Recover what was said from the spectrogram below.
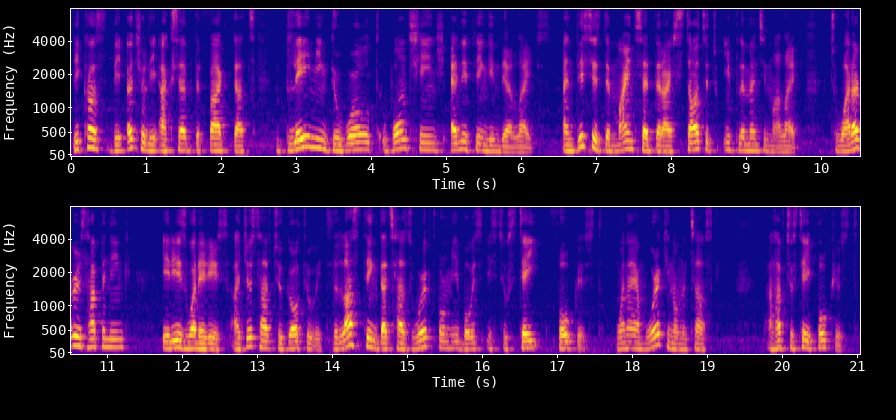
because they utterly accept the fact that blaming the world won't change anything in their lives. And this is the mindset that I started to implement in my life. To whatever is happening, it is what it is. I just have to go through it. The last thing that has worked for me, boys, is to stay focused. When I am working on a task, I have to stay focused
